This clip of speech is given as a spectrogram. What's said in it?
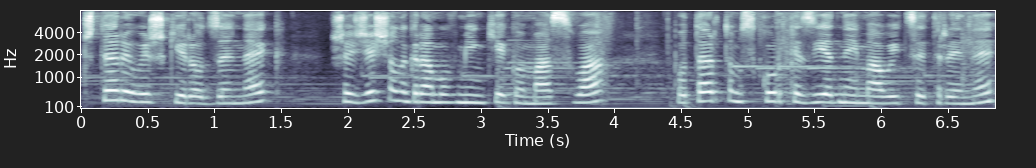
4 łyżki rodzynek, 60 g miękkiego masła, potartą skórkę z jednej małej cytryny,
